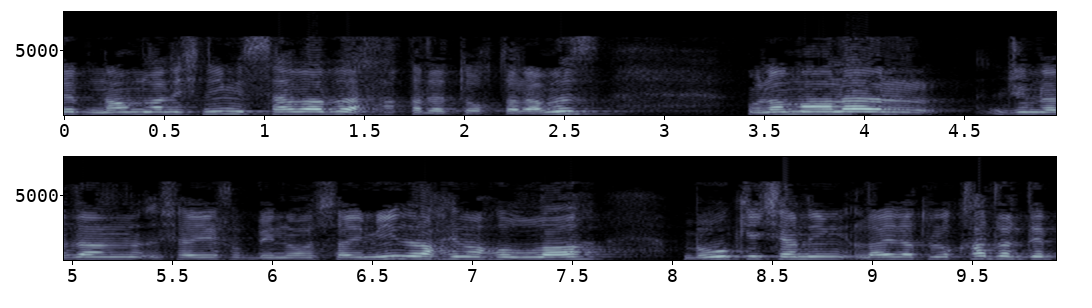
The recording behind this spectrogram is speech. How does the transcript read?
deb nomlanishining sababi haqida to'xtalamiz. Ulamolar jumladan shayx bin usaymin rahimaulloh bu kechaning laylatul qadr deb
